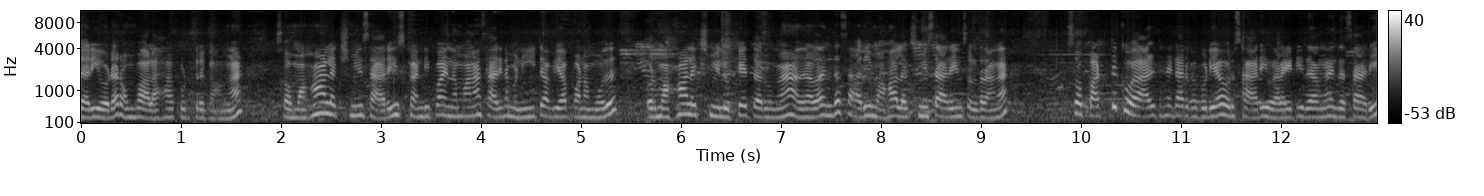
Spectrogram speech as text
ஜரியோட ரொம்ப அழகாக கொடுத்துருக்காங்க. ஸோ மகாலட்சுமி சாரீஸ் கண்டிப்பாக இந்த மாதிரி saree நம்ம நீட்டாக வியா பண்ணும்போது ஒரு மகாலட்சுமி லுக்கே தருங்க. அதனால இந்த சாரீ மகாலட்சுமி சாரின்னு சொல்கிறாங்க ஸோ பட்டுக்கு ஆல்டர்னேட்டாக இருக்கக்கூடிய ஒரு சாரீ வெரைட்டி தாங்க இந்த சாரீ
